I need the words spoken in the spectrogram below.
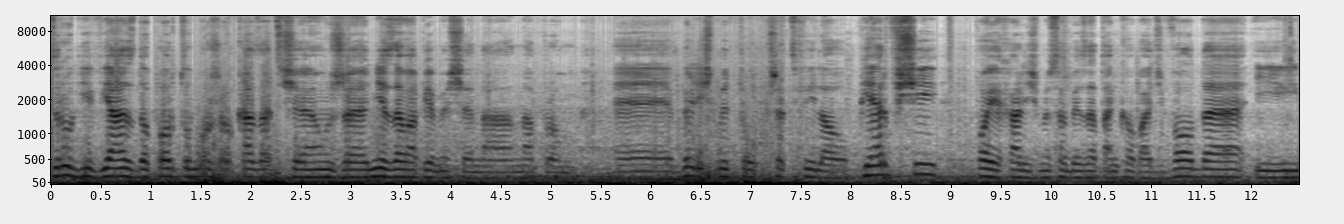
drugi wjazd do portu może okazać się, że nie załapiemy się na, na prom. E, byliśmy tu przed chwilą pierwsi, pojechaliśmy sobie zatankować wodę i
